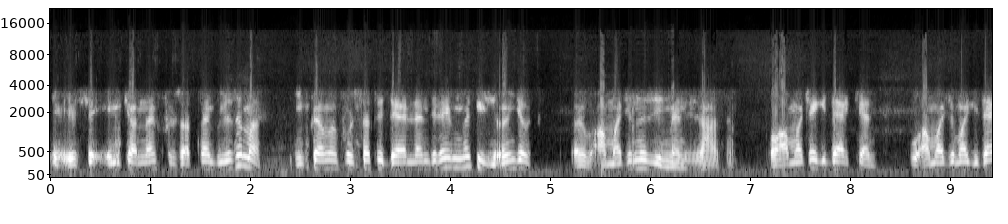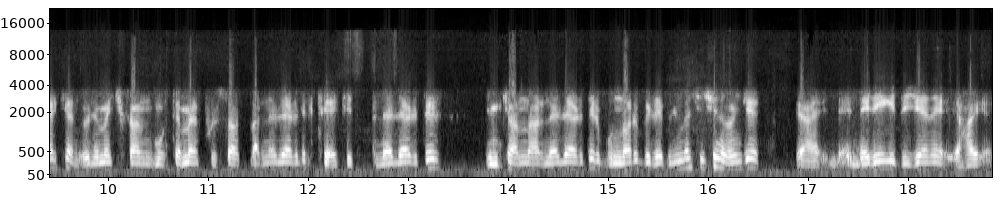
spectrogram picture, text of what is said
E, işte imkanlar fırsatlar biliyoruz ama imkan ve fırsatı değerlendirebilmek için önce e, amacınızı bilmeniz lazım. O amaca giderken bu amacıma giderken önüme çıkan muhtemel fırsatlar nelerdir, tehditler nelerdir, imkanlar nelerdir bunları bilebilmesi için önce yani ne- nereye gideceğini hay-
